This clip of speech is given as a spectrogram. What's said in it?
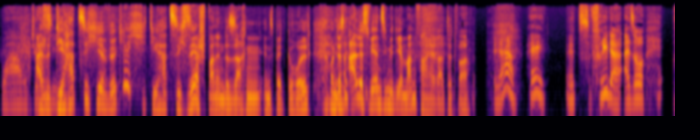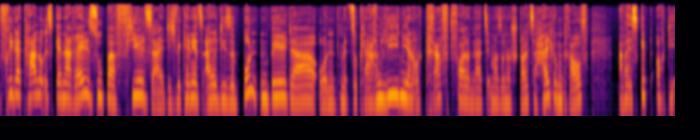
Wow, juicy. Also die hat sich hier wirklich, die hat sich sehr spannende Sachen ins Bett geholt. Und das alles, während sie mit ihrem Mann verheiratet war. Ja, hey, Jetzt Frieda. Also Frieda Kahlo ist generell super vielseitig. Wir kennen jetzt alle diese bunten Bilder und mit so klaren Linien und kraftvoll und da hat sie immer so eine stolze Haltung drauf. Aber es gibt auch die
